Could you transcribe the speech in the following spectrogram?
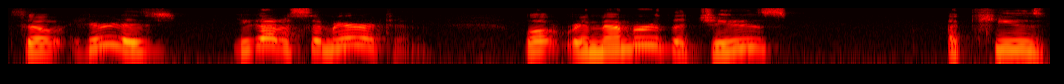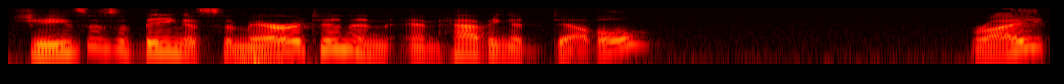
So here it is you got a Samaritan. Well, remember the Jews accused Jesus of being a Samaritan and, and having a devil? Right?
